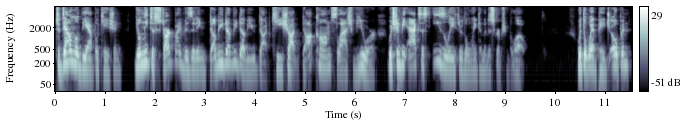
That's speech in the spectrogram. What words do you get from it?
To download the application, you'll need to start by visiting www.keyshot.com/viewer, which can be accessed easily through the link in the description below. With the web page open,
